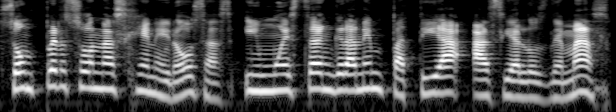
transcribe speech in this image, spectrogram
son personas generosas y muestran gran empatía hacia los demás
